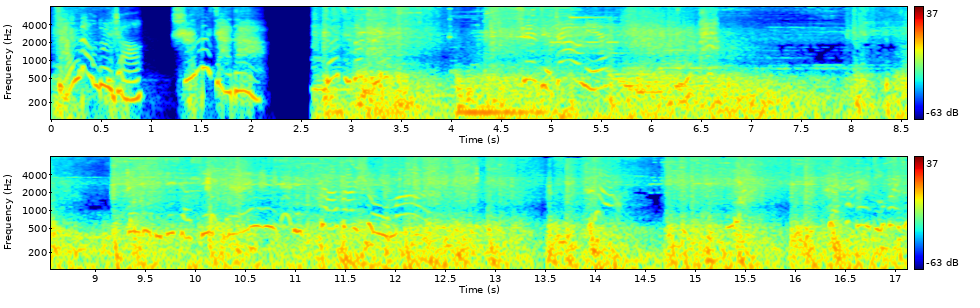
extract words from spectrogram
咱当队长，真的假的？走起走起！谢姐罩你，不怕。仙姐姐姐小心！哎，大番薯嘛！拜托拜托，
